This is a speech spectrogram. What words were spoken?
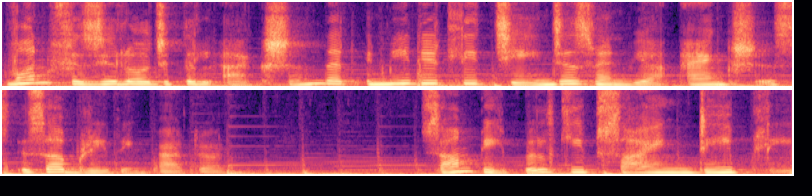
One physiological action that immediately changes when we are anxious is our breathing pattern. Some people keep sighing deeply,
